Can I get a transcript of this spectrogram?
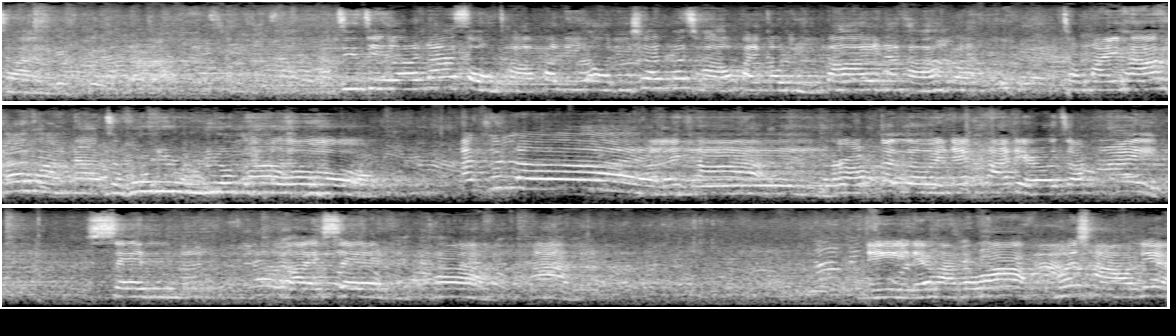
ใช่จริงๆแล้วน่าส่งขาปณีออดิชั่นเมื่อเช้าไปเกาหลีใต้นะคะทำไมคะถ้าทางนางจะพูดได้รู้เรื่องมาเอกออะขึ้นเลยมาเลยค่ะพร้อมกันเลยนะคะ เดี๋ยวเราจะให้ เซ็นลายเซ็นค่ะอะนี่นะคะเพราะว่าเมื่อเช้าเนี่ย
